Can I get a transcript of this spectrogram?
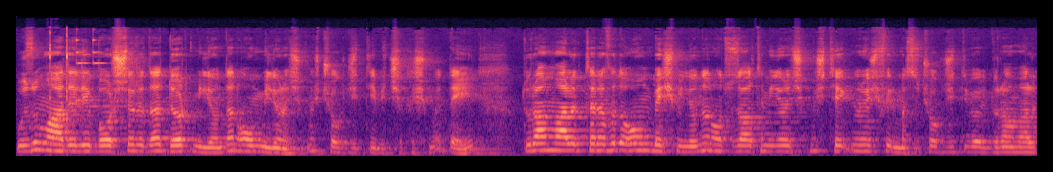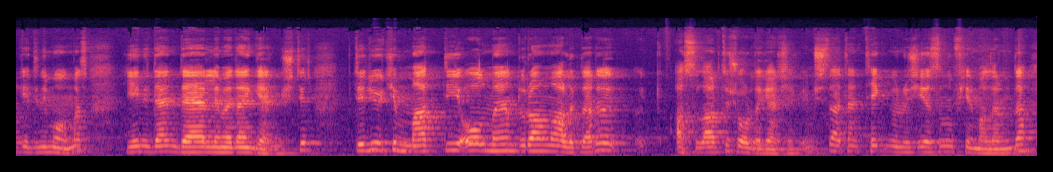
Uzun vadeli borçları da 4 milyondan 10 milyona çıkmış. Çok ciddi bir çıkış mı? Değil. Duran varlık tarafı da 15 milyondan 36 milyona çıkmış. Teknoloji firması çok ciddi böyle duran varlık edinimi olmaz. Yeniden değerlemeden gelmiştir. De diyor ki maddi olmayan duran varlıklarda asıl artış orada gerçekleşmiş. Zaten teknoloji yazılım firmalarında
